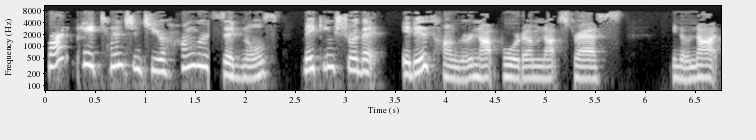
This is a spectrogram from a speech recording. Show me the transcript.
try to pay attention to your hunger signals, making sure that it is hunger, not boredom, not stress, you know, not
